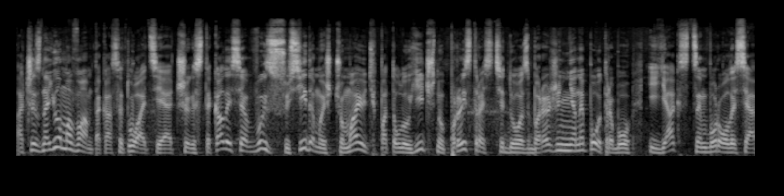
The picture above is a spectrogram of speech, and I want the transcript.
А чи знайома вам така ситуація? Чи стикалися ви з сусідами, що мають патологічну пристрасть до збереження непотребу? І як з цим боролися?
